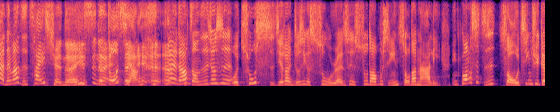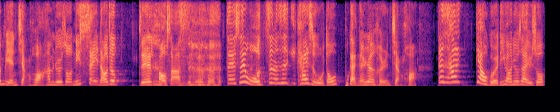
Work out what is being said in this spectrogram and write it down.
烂，他妈只是猜拳而已，是能多强？对，然后总之就是我初始阶段，你就是一个素人，所以素到不行。你走到哪里，你光是只是走进去跟别人讲话，他们就会说你谁，然后就。直接爆杀死了，对，所以我真的是一开始我都不敢跟任何人讲话，但是他吊诡的地方就在于说。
